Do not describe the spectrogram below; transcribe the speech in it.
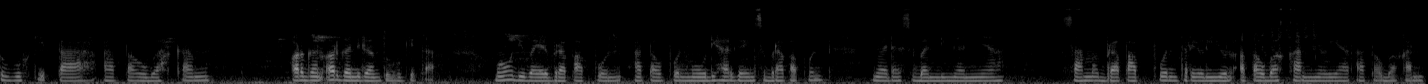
tubuh kita atau bahkan organ-organ di dalam tubuh kita mau dibayar berapapun ataupun mau dihargain seberapapun nggak ada sebandingannya sama berapapun triliun atau bahkan miliar atau bahkan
